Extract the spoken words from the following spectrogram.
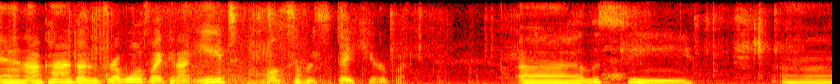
and I'm kind of got in trouble, so I cannot eat. Well, except for steak here, but... Uh, let's see... Um...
